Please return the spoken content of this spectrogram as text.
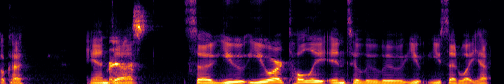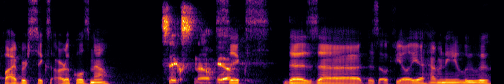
Okay. And uh, nice. So you you are totally into Lulu. You you said what? You have five or six articles now? Six now. Yeah. Six. Does uh does Ophelia have any Lulu?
